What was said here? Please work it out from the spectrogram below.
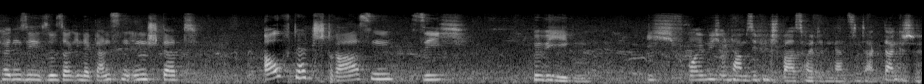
können Sie sozusagen in der ganzen Innenstadt auf den Straßen sich bewegen. Ich freue mich und haben Sie viel Spaß heute den ganzen Tag. Dankeschön.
